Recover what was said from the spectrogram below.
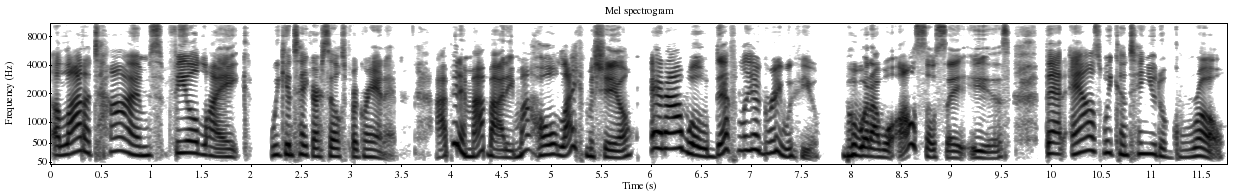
a lot of times feel like we can take ourselves for granted. I've been in my body my whole life, Michelle, and I will definitely agree with you. But what I will also say is that as we continue to grow,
